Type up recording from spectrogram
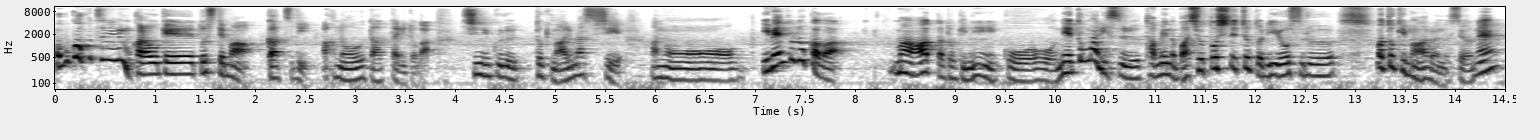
まあ、僕は普通にでもカラオケとして、まあ、がっつりあの歌ったりとかしに来る時もありますし、あのイベントとかがまあ、あった時にこう寝泊まりするための場所としてちょっと利用する、まあ、時もあるんですよね。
